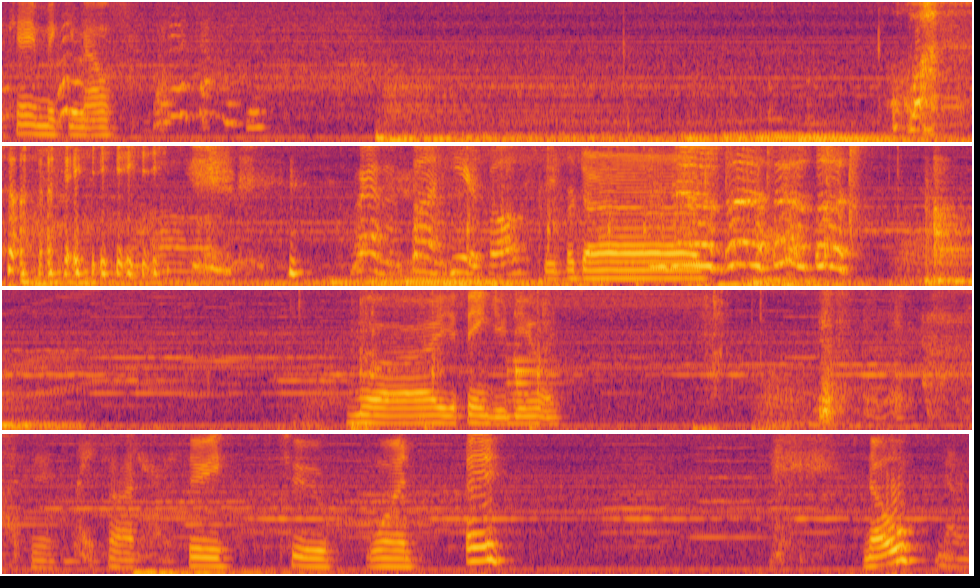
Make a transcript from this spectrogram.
Okay, Mickey Mouse. Why did I sound like this? We're having fun here, folks. Super duck. What do you think you're doing? Wait, Five, three, two, one. Eh? No? No,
